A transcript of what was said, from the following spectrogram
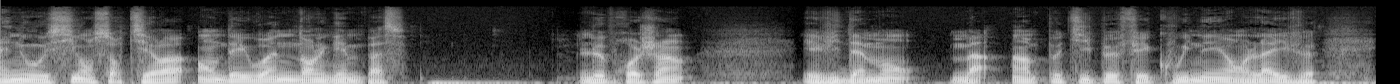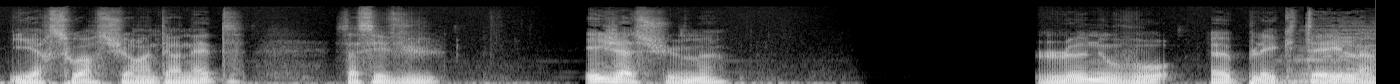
et nous aussi on sortira en day one dans le Game Pass. Le prochain évidemment m'a un petit peu fait couiner en live hier soir sur internet, ça s'est vu et j'assume le nouveau A Plague Tale.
